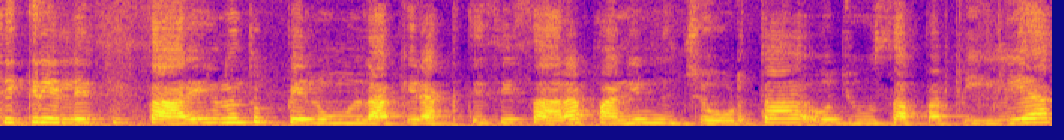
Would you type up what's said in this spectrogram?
ਤੇ ਕਰੇਲੇ ਸੀ ਸਾਰੇ, ਹਨਾ, ਧੁੱਪੇ ਲੂਣ ਲਾ ਕੇ ਰੱਖਤੇ ਸੀ, ਸਾਰਾ ਪਾਣੀ ਨਿਚੋੜਤਾ, ਉਹ ਜੂਸ ਆਪਾਂ ਪੀ ਲਿਆ।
